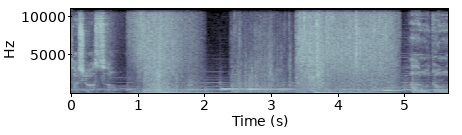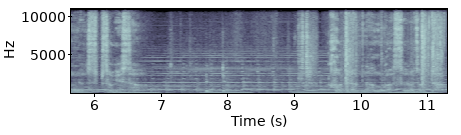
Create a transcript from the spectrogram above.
다시 왔어? 아무도 없는 숲속에서 커다란 나무가 쓰러졌다.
